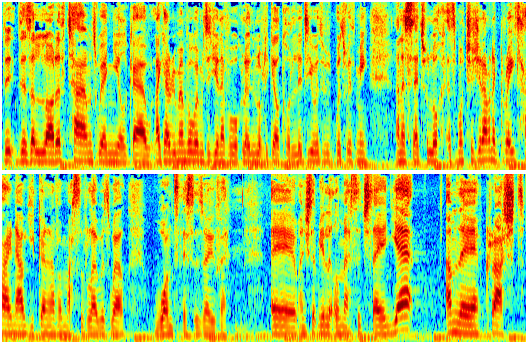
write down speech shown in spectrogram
th- there's a lot of times when you'll go, like I remember when we did You Never Walk Alone, the lovely girl called Lydia was, was with me, and I said to her, look, as much as you're having a great high now, you're going to have a massive low as well once this is over. Um, and she sent me a little message saying, yeah, I'm there, crashed,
